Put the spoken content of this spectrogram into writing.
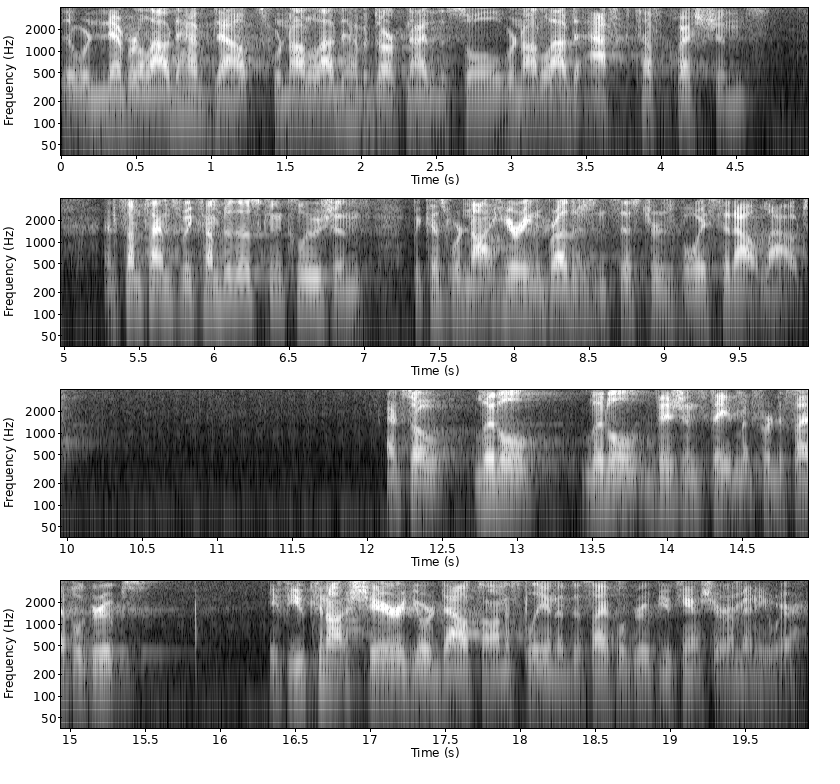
that we're never allowed to have doubts, we're not allowed to have a dark night of the soul, we're not allowed to ask tough questions. And sometimes we come to those conclusions because we're not hearing brothers and sisters voice it out loud. And so, little little vision statement for disciple groups. If you cannot share your doubts honestly in a disciple group, you can't share them anywhere.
